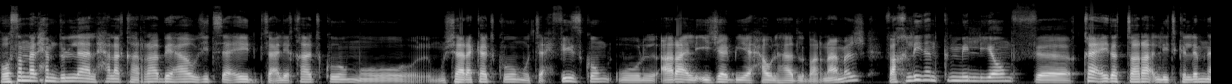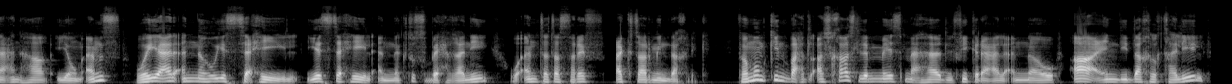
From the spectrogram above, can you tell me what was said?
وصلنا الحمد لله الحلقة الرابعة وجيت سعيد بتعليقاتكم ومشاركاتكم وتحفيزكم والآراء الإيجابية حول هذا البرنامج. فخلينا نكمل اليوم في قاعدة الثراء اللي تكلمنا عنها يوم أمس وهي على أنه يستحيل يستحيل أنك تصبح غني وأنت تصرف أكثر من دخلك. فممكن بعض الأشخاص لما يسمع هذه الفكرة على أنه آه عندي دخل قليل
